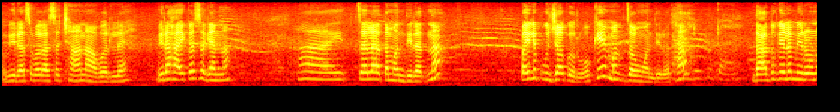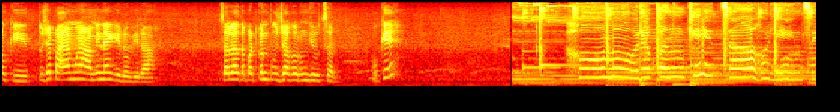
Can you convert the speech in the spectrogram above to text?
विराचं बघ असं छान आवरलंय. विरा हाय कर सगळ्यांना. हाय चला आता मंदिरात ना? पहिले पूजा करू ओके मग जाऊ मंदिरात हां? दादू गेलं मिरवणुकीत. तुझ्या पायामुळे आम्ही नाही गेलो विरा. चला आता पटकन पूजा करून घेऊ चल. ओके हो मोर पंखी चाहुलींचे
